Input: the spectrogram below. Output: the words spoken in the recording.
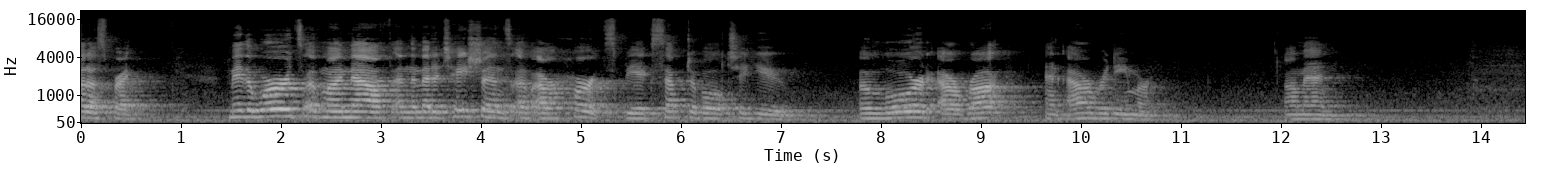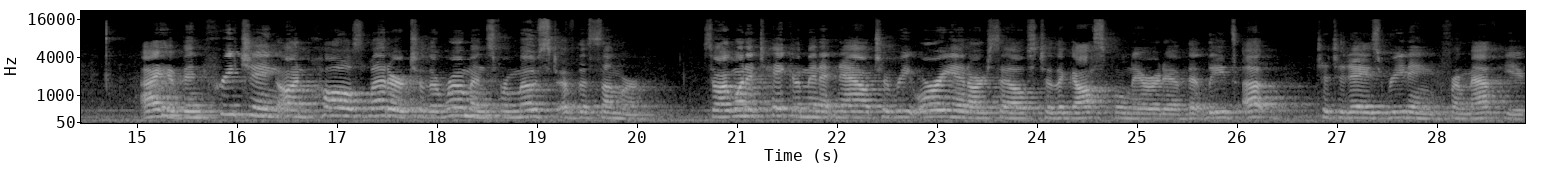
Let us pray. May the words of my mouth and the meditations of our hearts be acceptable to you, O Lord, our rock and our redeemer. Amen. I have been preaching on Paul's letter to the Romans for most of the summer. So I want to take a minute now to reorient ourselves to the gospel narrative that leads up to today's reading from Matthew.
